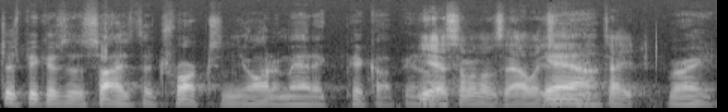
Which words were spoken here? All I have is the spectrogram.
just because of the size of the trucks and the automatic pickup, you know? Yeah, some of those alleys are Yeah, pretty tight. right.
